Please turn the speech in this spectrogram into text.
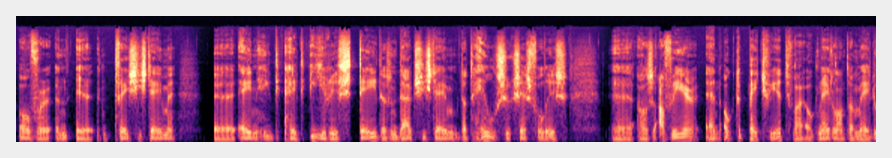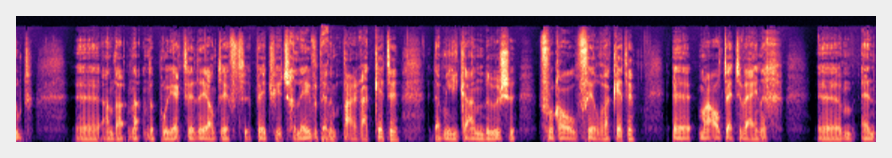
over een, uh, twee systemen. Eén uh, heet, heet, Iris T, dat is een Duits systeem dat heel succesvol is uh, als afweer. En ook de Patriot, waar ook Nederland aan meedoet. Uh, aan, de, aan het project. Nederland heeft Patriots geleverd en een paar raketten. De Amerikanen en de Russen vooral veel raketten, maar altijd te weinig. Um, en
